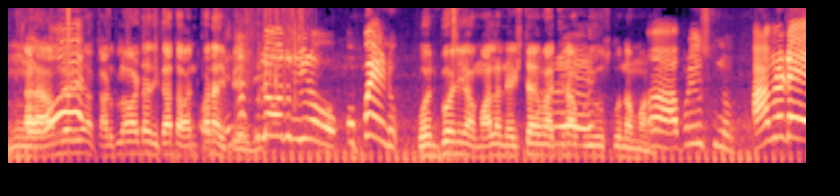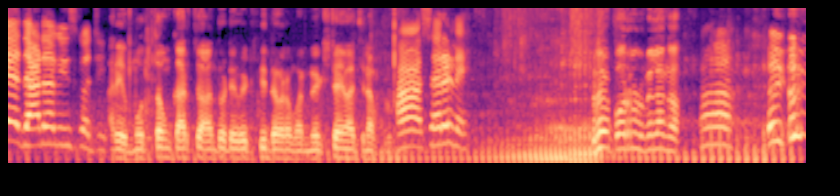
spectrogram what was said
ఉమ్, ఆడ ఆమ్లెట్ కడుపులో పడ్డది కథ అని పని ఎంత అయిపోయింది. స్పీడ్ అవుతుంది చూడు ఒప్పేయండు కొని కొని మళ్ళీ నెక్స్ట్ టైం వచ్చినప్పుడు చూసుకుందాం మనం. అప్పుడు చూసుకుందాం. ఆమ్లెట్ దాడి దాకా తీసుకొచ్చి. అరే మొత్తం ఖర్చు అంతో పెట్టిద్దాం మరి నెక్స్ట్ టైం వచ్చినప్పుడు. ఆ, సరేనే. రే బొర్రలు మిల్లంగా. ఆ, ఏయ్, ఏయ్.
